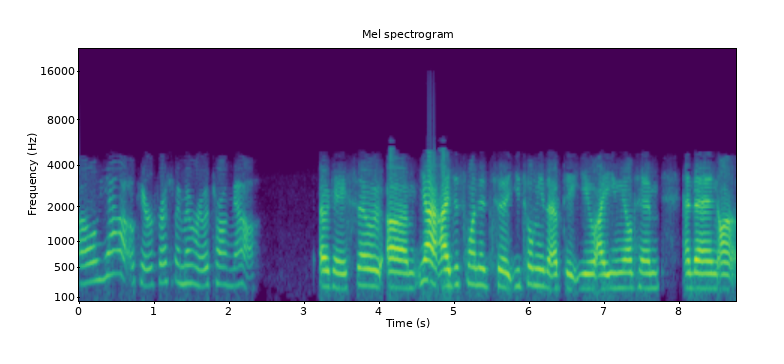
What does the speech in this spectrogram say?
Oh, yeah. Okay, refresh my memory. What's wrong now? Okay, so um, yeah, I just wanted to. You told me to update you. I emailed him, and then uh,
